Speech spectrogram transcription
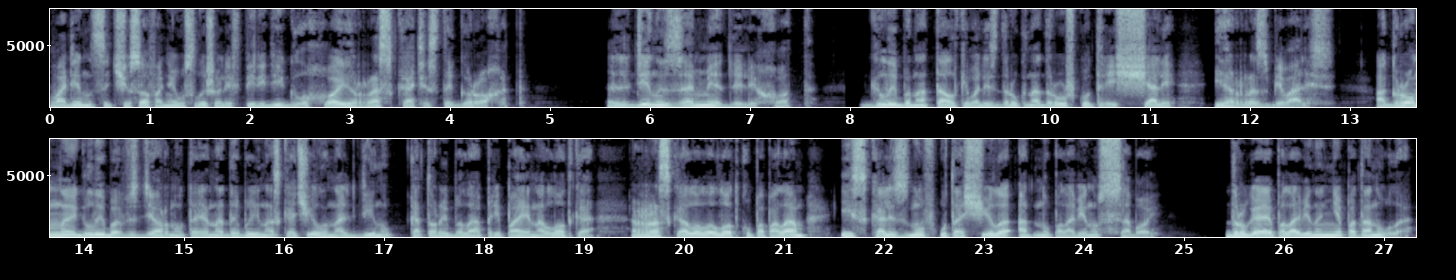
В одиннадцать часов они услышали впереди глухой раскатистый грохот. Льдины замедлили ход — Глыбы наталкивались друг на дружку, трещали и разбивались. Огромная глыба, вздернутая на дыбы, наскочила на льдину, к которой была припаяна лодка, расколола лодку пополам и, скользнув, утащила одну половину с собой. Другая половина не потонула.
